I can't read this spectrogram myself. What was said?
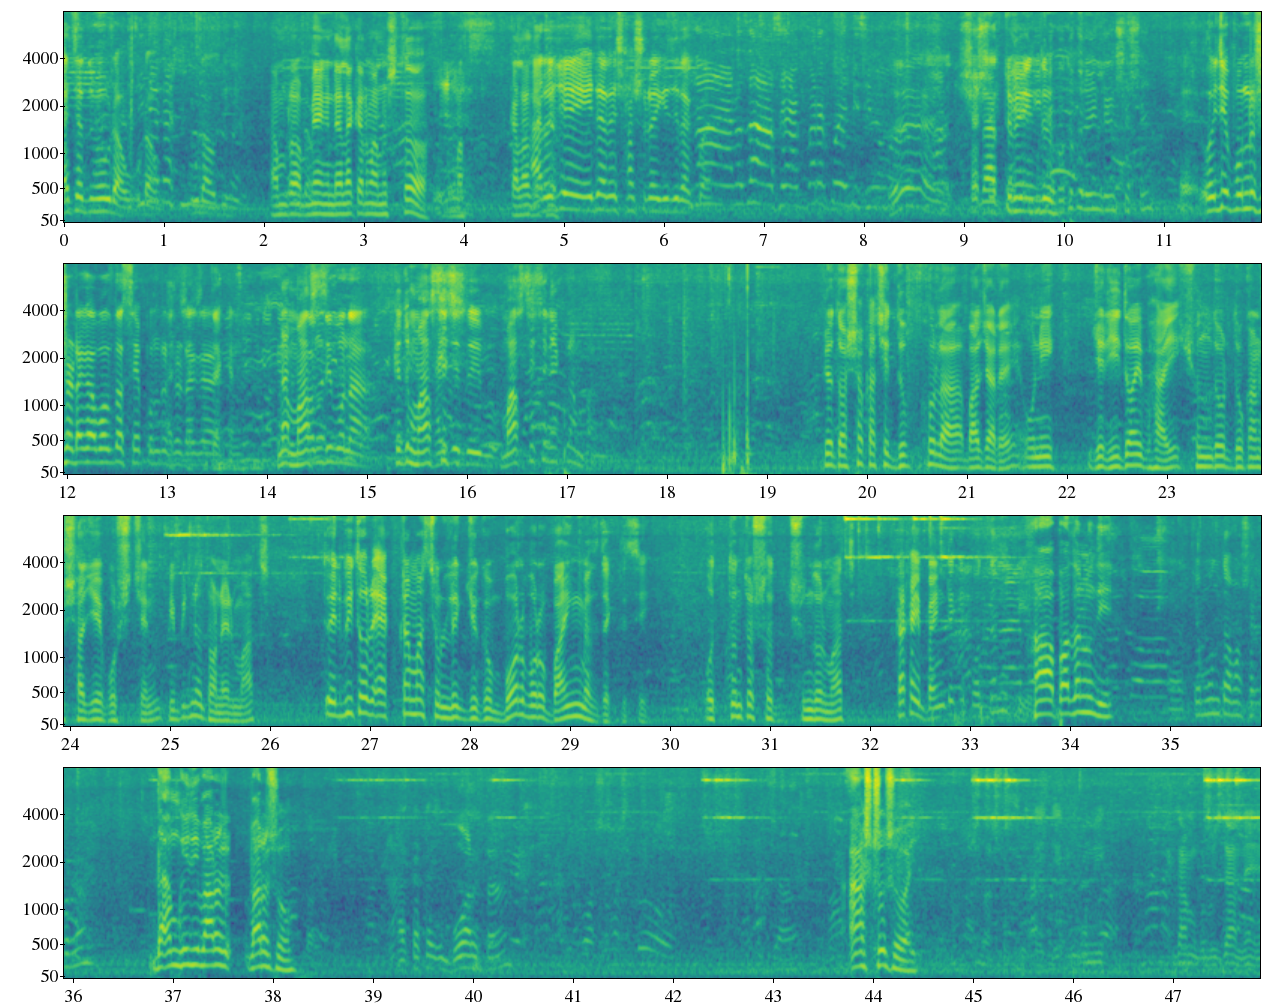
আচ্ছা তুমি উড়াও উড়াও উড়াও দিই আমরা মেঘনা এলাকার মানুষ তো মাছ কালার আর ওই যে এটারে সাতশো কেজি রাখবা। তুমি কিন্তু ওই যে পনেরোশো টাকা বলতেছে পনেরোশো টাকা। না মাছ দিব না। কিন্তু মাছ খাইতে মাছ দিচ্ছেন এক নাম্বার। প্রিয় দর্শক আছে দুপখোলা বাজারে। উনি যে হৃদয় ভাই সুন্দর দোকান সাজিয়ে বসছেন বিভিন্ন ধরনের মাছ। তো এর ভিতর একটা মাছ উল্লেখযোগ্য বড় বড় বাইং মাছ দেখতেছি। অত্যন্ত সুন্দর মাছ। কাকা এই বাইংটা কি পদ্মা নাকি হ্যাঁ পদ্মা নদী। কেমন দাম আশা করেন? দাম কেজি বারো বারোশো। আর কাকা এই বোয়ালটা? আটশোশো ভাই। দামগুলো জানে।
